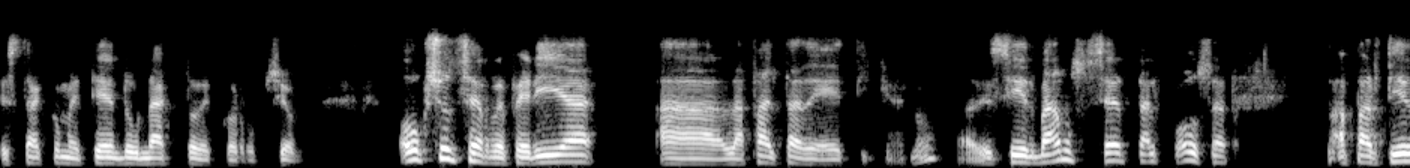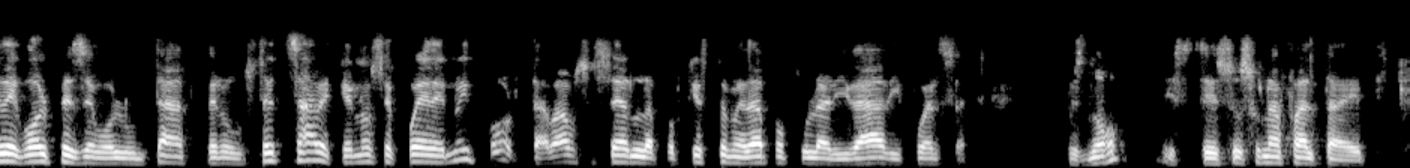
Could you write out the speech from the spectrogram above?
está cometiendo un acto de corrupción. Oxford se refería a la falta de ética, ¿no? A decir, vamos a hacer tal cosa a partir de golpes de voluntad, pero usted sabe que no se puede, no importa, vamos a hacerla porque esto me da popularidad y fuerza. Pues no, este, eso es una falta de ética.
